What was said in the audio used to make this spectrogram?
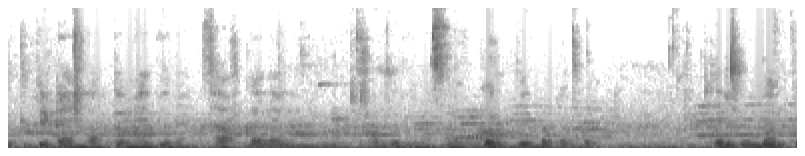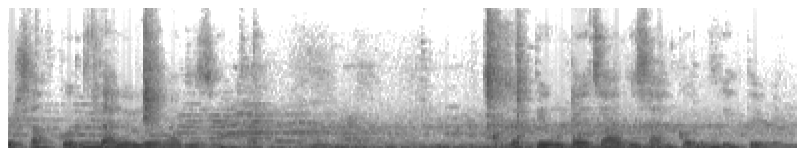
किती टाईम लागतो माहिती नाही साफ करायला. आता तुम्ही साफ करते पटापट. तरी पण भरपूर साफ करून झालेली आहे माझी चिंच तर ती उठायच्या आधी साफ करून घेते मी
